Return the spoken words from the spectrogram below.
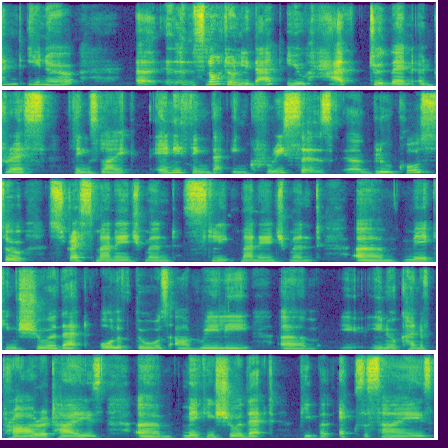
And you know uh, it's not only that, you have to then address things like anything that increases uh, glucose. So, stress management, sleep management, um, making sure that all of those are really, um, you know, kind of prioritized, um, making sure that people exercise,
